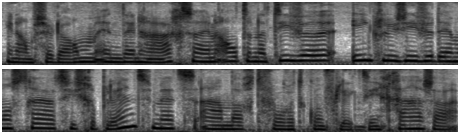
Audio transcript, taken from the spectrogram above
In Amsterdam en Den Haag zijn alternatieve, inclusieve demonstraties gepland... met aandacht voor het conflict in Gaza.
